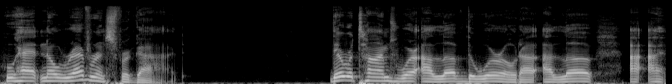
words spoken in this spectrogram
who had no reverence for God. There were times where I loved the world. I, I love I, I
